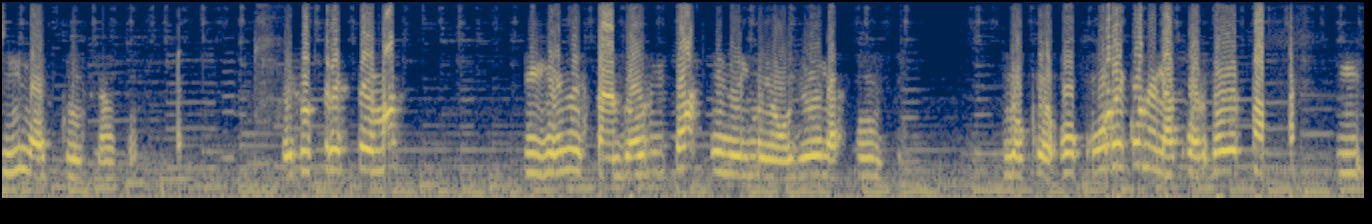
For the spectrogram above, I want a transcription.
y la exclusión social. Esos tres temas siguen estando ahorita en el meollo del asunto. Lo que ocurre con el acuerdo de paz, y,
